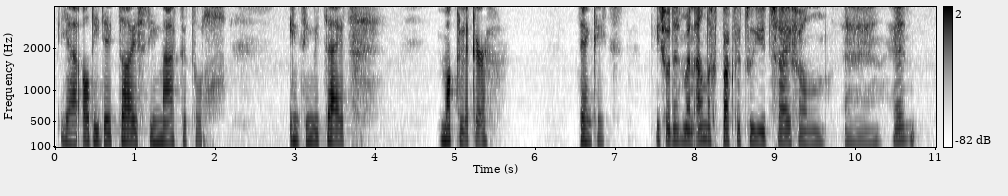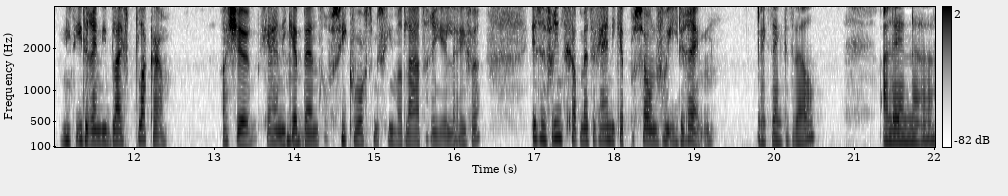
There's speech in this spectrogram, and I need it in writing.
ja, al die details die maken toch intimiteit makkelijker, denk ik. Iets wat net mijn aandacht pakte toen je het zei van, uh, hè, niet iedereen die blijft plakken. Als je gehandicapt mhm. bent of ziek wordt, misschien wat later in je leven. Is een vriendschap met een gehandicapt persoon voor iedereen? Ik denk het wel. Alleen uh,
